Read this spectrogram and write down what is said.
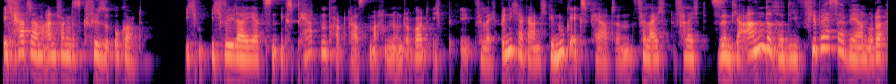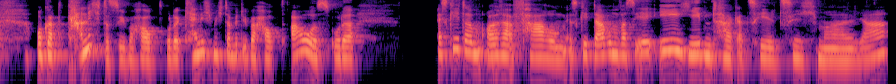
ich hatte am Anfang das Gefühl so, oh Gott, ich, ich will da jetzt einen Expertenpodcast machen und oh Gott, ich, vielleicht bin ich ja gar nicht genug Expertin. Vielleicht, vielleicht sind ja andere, die viel besser wären oder oh Gott, kann ich das überhaupt oder kenne ich mich damit überhaupt aus oder es geht um eure Erfahrung. Es geht darum, was ihr eh jeden Tag erzählt, zigmal, ja.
